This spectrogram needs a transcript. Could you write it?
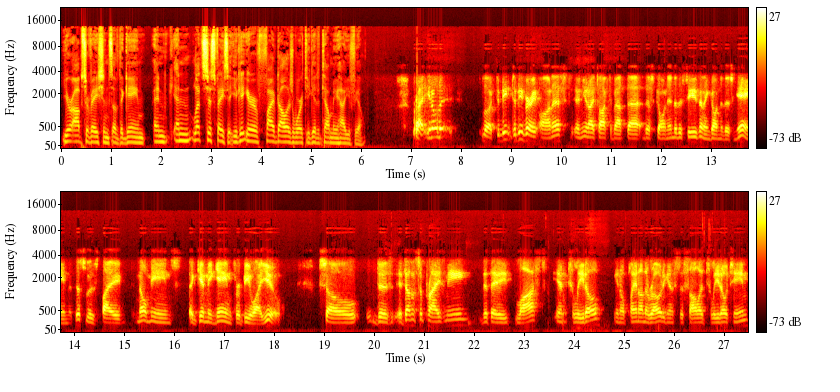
your observations of the game and and let's just face it. You get your five dollars worth. You get to tell me how you feel. Right. You know, the, look to be to be very honest, and you know, I talked about that this going into the season and going to this game that this was by no means a gimme game for BYU. So does it doesn't surprise me that they lost in Toledo. You know, playing on the road against a solid Toledo team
